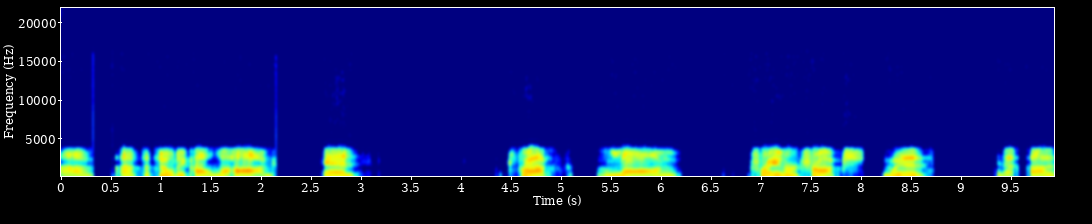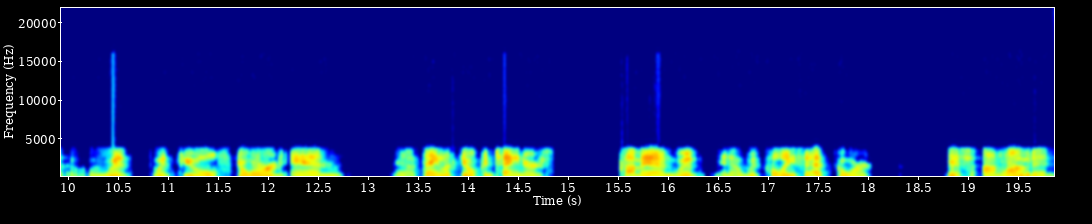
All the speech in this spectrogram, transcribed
uh, a facility called La Hague, and trucks, long trailer trucks with you know uh, with with fuel stored in you know stainless steel containers come in with you know with police escort. It's unloaded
